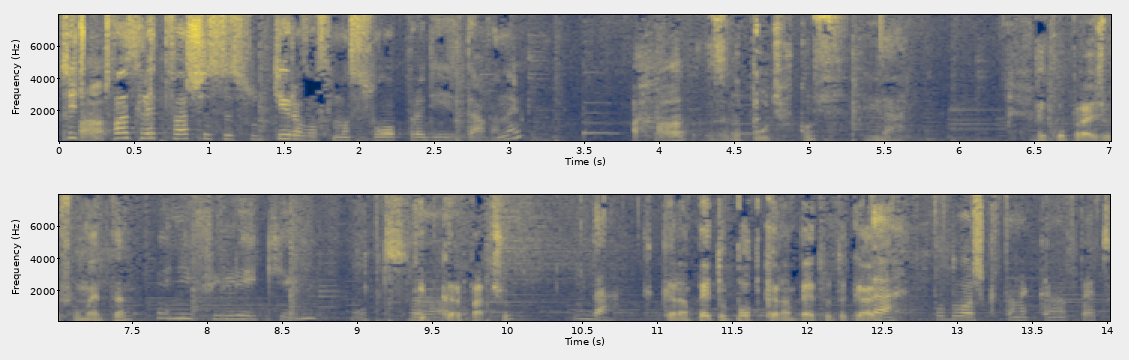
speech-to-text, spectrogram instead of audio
Всичко А. това след това ще се сотира в масло преди издаване. Аха, за да получи вкус. Да. Какво правиш в момента? Едни филийки от... Тип карпачо. Да. Канапето под канапето, така? Да, подложката на канапето.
